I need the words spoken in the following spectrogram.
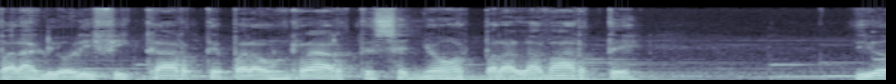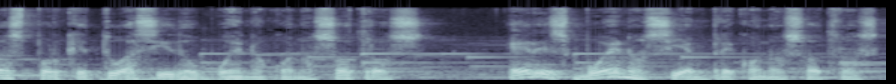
para glorificarte, para honrarte, Señor, para alabarte. Dios, porque tú has sido bueno con nosotros. Eres bueno siempre con nosotros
